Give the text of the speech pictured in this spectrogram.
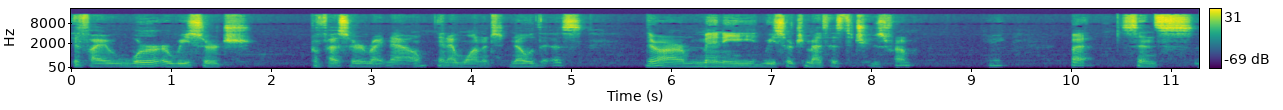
if I were a research professor right now and I wanted to know this, there are many research methods to choose from. Okay? But since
